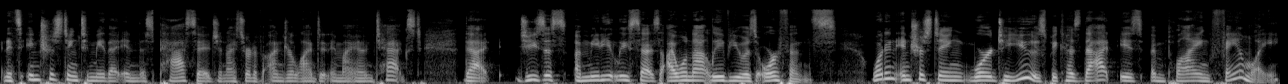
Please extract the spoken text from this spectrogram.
And it's interesting to me that in this passage, and I sort of underlined it in my own text, that Jesus immediately says, I will not leave you as orphans. What an interesting word to use because that is implying family.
